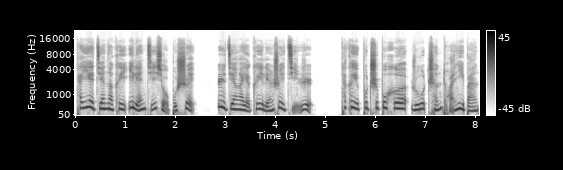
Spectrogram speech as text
他夜间呢可以一连几宿不睡，日间啊也可以连睡几日。他可以不吃不喝，如成团一般。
